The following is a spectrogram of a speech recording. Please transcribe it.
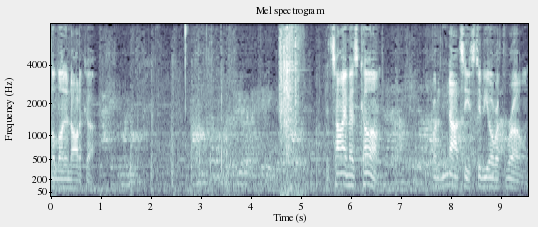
The London Nautica. The time has come for the Nazis to be overthrown.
